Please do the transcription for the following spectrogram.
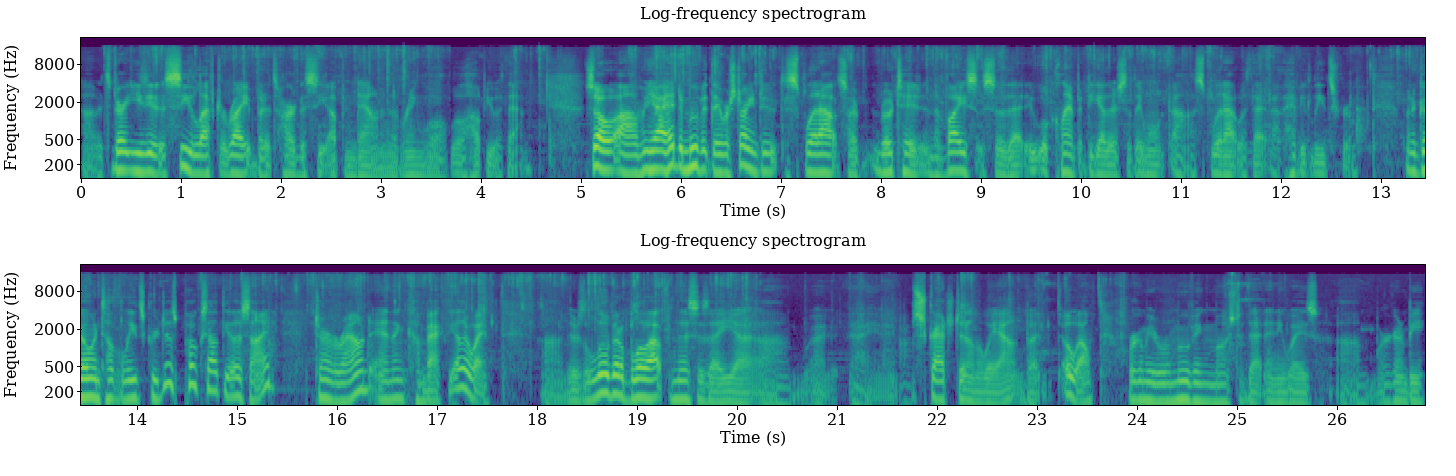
Uh, it's very easy to see left or right, but it's hard to see up and down, and the ring will, will help you with that. So um, yeah, I had to move it. They were starting to, to split out, so I rotated in the vise so that it will clamp it together so they won't uh, split out with that heavy lead screw. I'm going to go until the lead screw just pokes out the other side, turn it around, and then come back the other way. Uh, there's a little bit of blowout from this as I, uh, uh, I, I, scratched it on the way out, but oh well. We're going to be removing most of that anyways. Um, we're going to be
